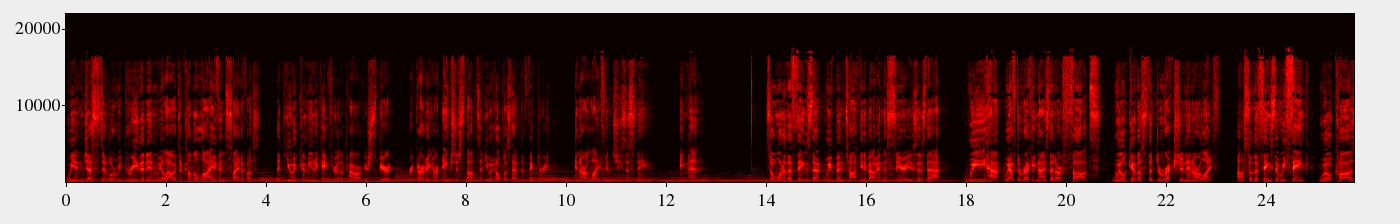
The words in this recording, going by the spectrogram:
we ingest it, Lord, we breathe it in, we allow it to come alive inside of us, that you would communicate through the power of your spirit regarding our anxious thoughts, that you would help us to have the victory in our life. In Jesus' name, amen. So, one of the things that we've been talking about in this series is that we, ha- we have to recognize that our thoughts will give us the direction in our life. Uh, so, the things that we think will cause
